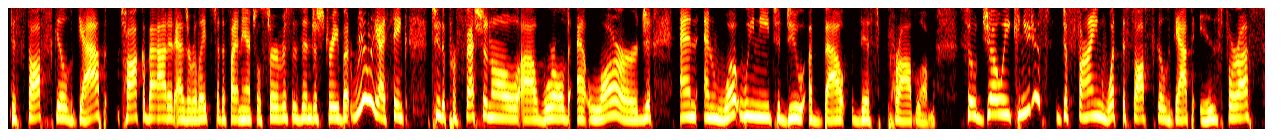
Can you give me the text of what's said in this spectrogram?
the soft skills gap, talk about it as it relates to the financial services industry, but really, I think to the professional uh, world at large and and what we need to do about this problem. So Joey, can you just define what the soft skills gap is for us?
